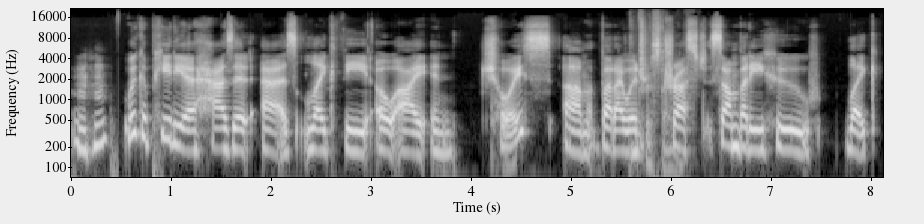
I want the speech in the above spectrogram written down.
Mm-hmm. Wikipedia has it as like the OI in choice, um, but I would trust somebody who like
